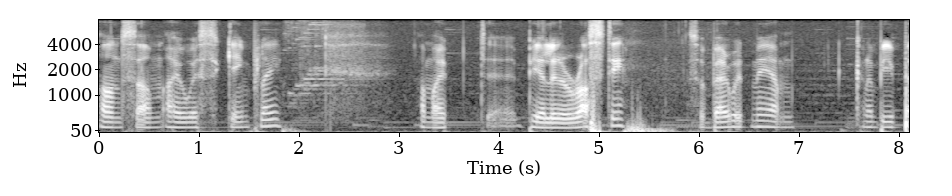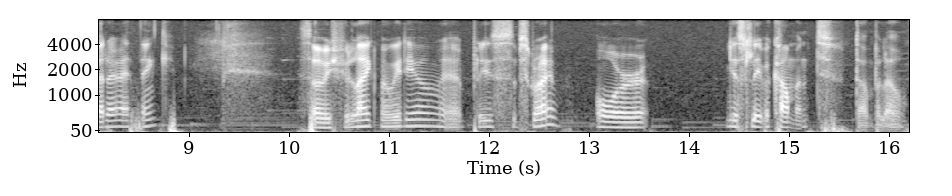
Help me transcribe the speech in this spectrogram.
on some iOS gameplay. I might uh, be a little rusty, so bear with me. I'm gonna be better, I think. So if you like my video, uh, please subscribe or just leave a comment down below.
